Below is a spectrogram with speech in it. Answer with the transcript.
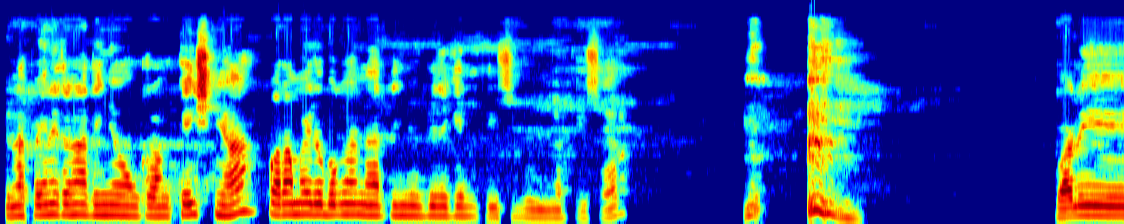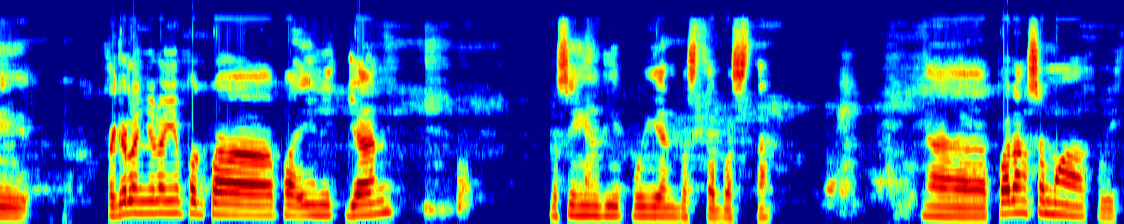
Pinapainitan natin yung crankcase niya para may lubog na natin yung binigay natin sa junior teaser. Bali, tagalan nyo lang yung pagpapainit dyan. Kasi hindi po yan basta-basta. Na parang sa mga click.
